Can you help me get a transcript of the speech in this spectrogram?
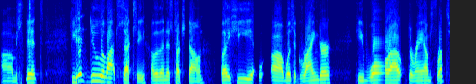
Um, he didn't he didn't do a lot sexy other than his touchdown, but he uh, was a grinder. He wore out the Rams front.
